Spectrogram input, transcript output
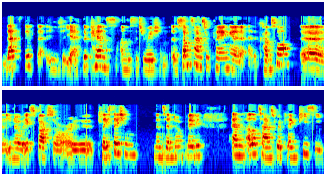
that's it. Yeah, depends on the situation. Uh, sometimes we're playing a, a console, uh, you know, Xbox or uh, PlayStation, Nintendo maybe, and other times we're playing PC.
